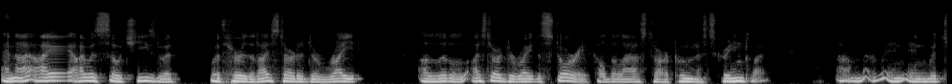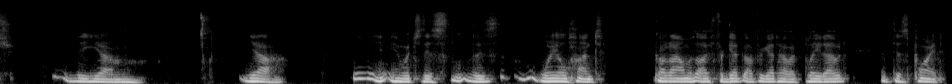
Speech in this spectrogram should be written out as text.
And I, I, I, was so cheesed with, with her that I started to write a little, I started to write the story called The Last Harpoon, a screenplay, um, in, in which the, um, yeah, in, in, which this, this whale hunt got almost, I forget, I forget how it played out at this point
